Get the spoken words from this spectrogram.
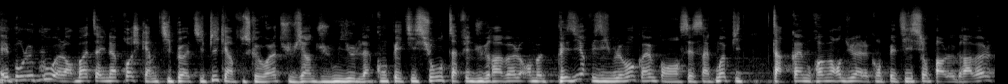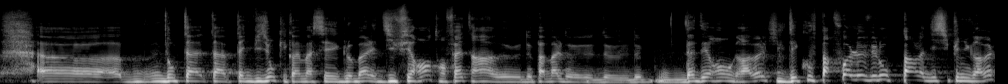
Et pour le coup, alors bah t'as une approche qui est un petit peu atypique hein, parce que voilà, tu viens du milieu de la compétition, t'as fait du gravel en mode plaisir visiblement quand même pendant ces cinq mois, puis t'as quand même remordu à la compétition par le gravel. Euh, donc t'as as, une vision qui est quand même assez globale et différente en fait hein, de, pas mal de- de- de- d'adhérents au gravel qui découvrent parfois le vélo par la discipline du gravel.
